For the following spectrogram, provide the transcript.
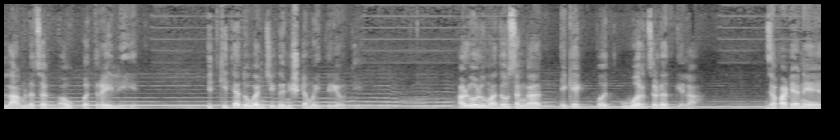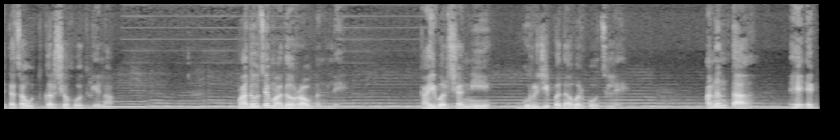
लांब लचक भाऊक पत्रही लिहित. इतकी त्या दोघांची घनिष्ठ मैत्री होती. हळूहळू माधव संघात एक एक पद वर चढत गेला. झपाट्याने त्याचा उत्कर्ष होत गेला. माधवचे माधवराव बनले. काही वर्षांनी गुरुजी पदावर पोहोचले. अनंता हे एक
